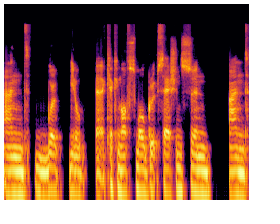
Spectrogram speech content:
And we're, you know, uh, kicking off small group sessions soon. And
